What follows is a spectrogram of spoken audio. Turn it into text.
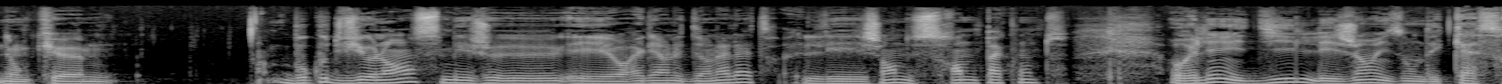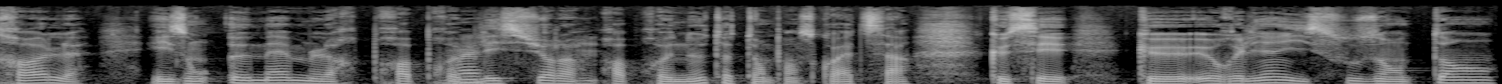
Donc euh, beaucoup de violence, mais je et Aurélien le dit dans la lettre, les gens ne se rendent pas compte. Aurélien il dit les gens ils ont des casseroles et ils ont eux-mêmes leurs propres blessures, leurs mm. propres nœuds. Toi, en penses quoi de ça? Que c'est que Aurélien il sous-entend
